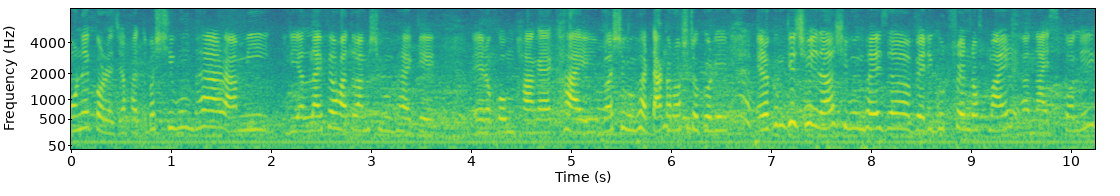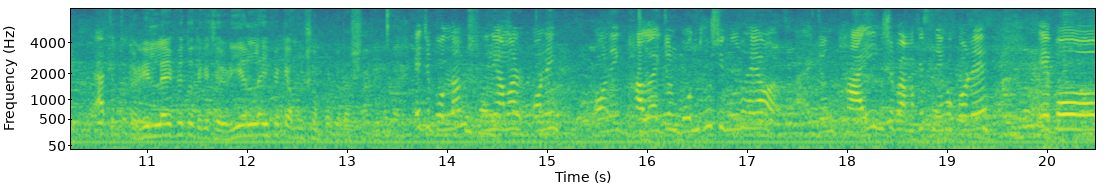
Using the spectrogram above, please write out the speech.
মনে করে যে হয়তো বা শিমুল ভাই আর আমি রিয়েল লাইফে হয়তো আমি শিমুল ভাইকে এরকম ভাঙায় খাই বা শিমুল ভাই টাকা নষ্ট করি এরকম কিছুই না। শিমুল ভাই is a very good friend of my nice colleague real লাইফে তো দেখেছি রিয়েল লাইফে কেমন সম্পর্ক তার সঙ্গে? এই যে বললাম উনি আমার অনেক অনেক ভালো একজন বন্ধু শিমুল ভাইয়া একজন ভাই হিসেবে আমাকে স্নেহ করে এবং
